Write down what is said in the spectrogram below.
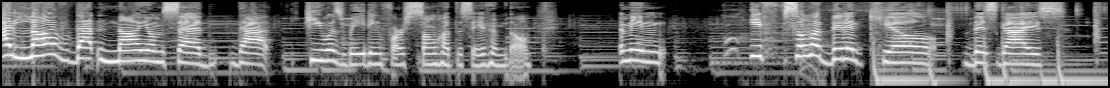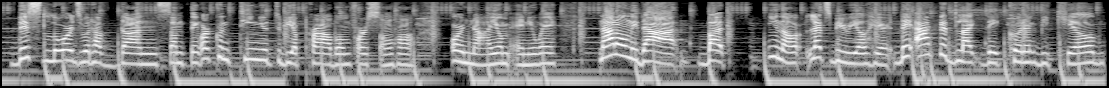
I love that Nayeom said that he was waiting for Seongha to save him though. I mean, if Seongha didn't kill this guys, these lords would have done something or continued to be a problem for Seongha or Nayeom anyway. Not only that, but you know, let's be real here. They acted like they couldn't be killed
